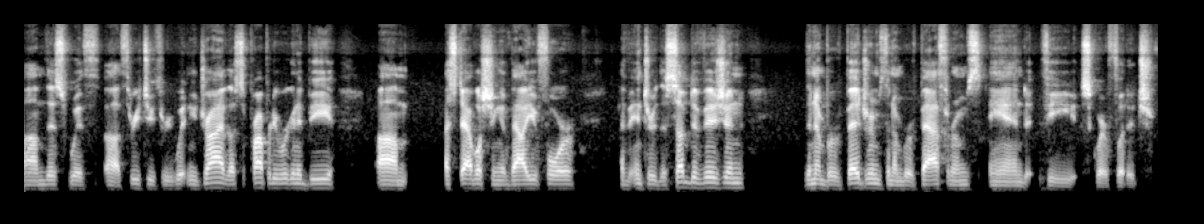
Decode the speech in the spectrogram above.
um, this with uh, 323 Whitney Drive. That's the property we're going to be um, establishing a value for. I've entered the subdivision, the number of bedrooms, the number of bathrooms, and the square footage.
